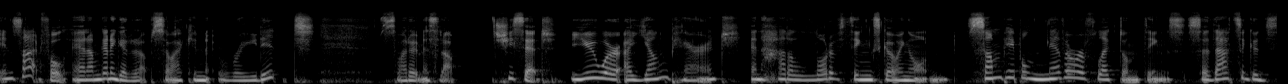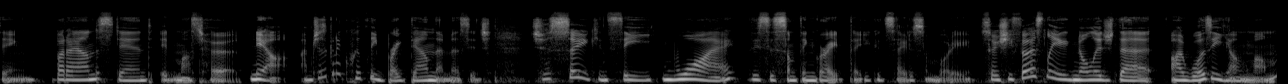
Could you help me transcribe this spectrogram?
insightful. And I'm going to get it up so I can read it so I don't mess it up. She said, You were a young parent and had a lot of things going on. Some people never reflect on things, so that's a good thing, but I understand it must hurt. Now, I'm just going to quickly break down that message just so you can see why this is something great that you could say to somebody. So, she firstly acknowledged that I was a young mum,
